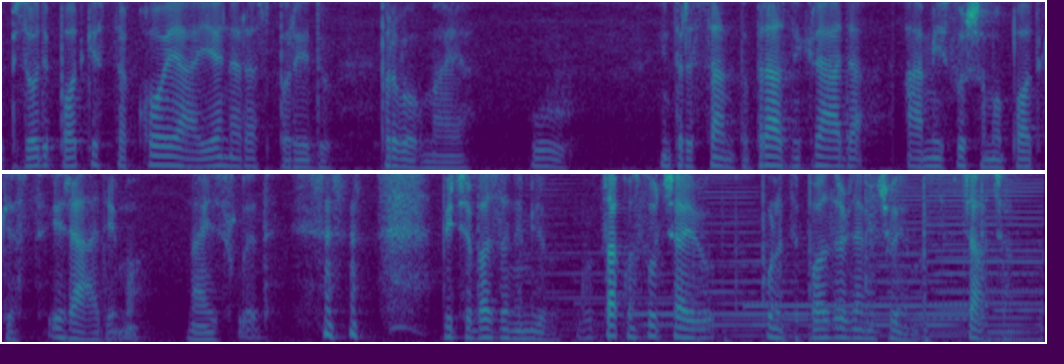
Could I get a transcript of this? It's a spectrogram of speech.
epizodi podcasta koja je na rasporedu 1. maja. U, interesantno, praznik rada, a mi slušamo podcast i radimo na izgled. Biće baš zanimljivo. U svakom slučaju, puno te pozdravljam i čujemo se. Ćao, čao.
